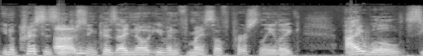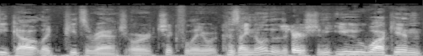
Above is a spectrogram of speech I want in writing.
you know, Chris, it's um, interesting because I know even for myself personally, like I will seek out like Pizza Ranch or Chick Fil A because I know that the sure. Christian. You walk in,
